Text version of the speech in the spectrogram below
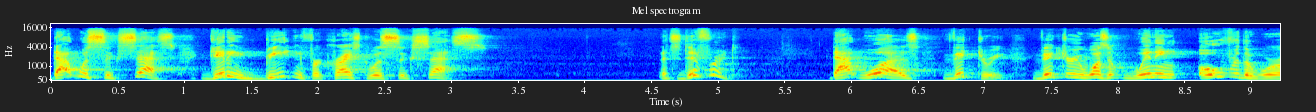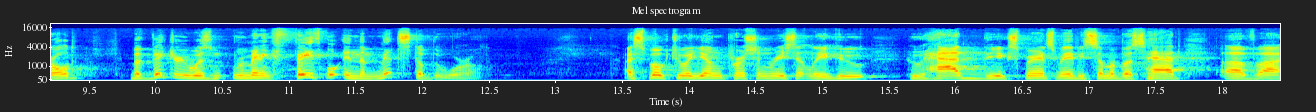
That was success. Getting beaten for Christ was success. That's different. That was victory. Victory wasn't winning over the world, but victory was remaining faithful in the midst of the world. I spoke to a young person recently who, who had the experience, maybe some of us had, of uh,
